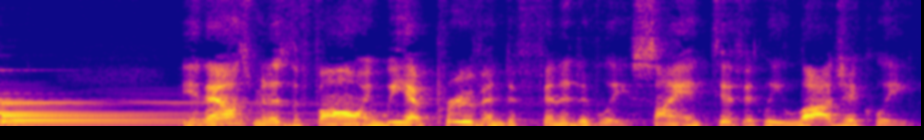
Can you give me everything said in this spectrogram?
The announcement is the following We have proven definitively, scientifically, logically,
